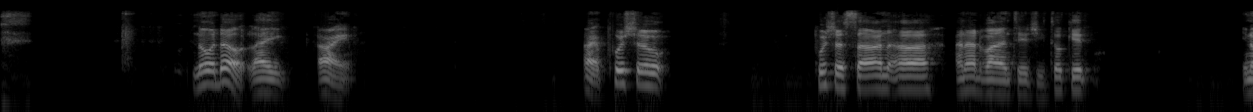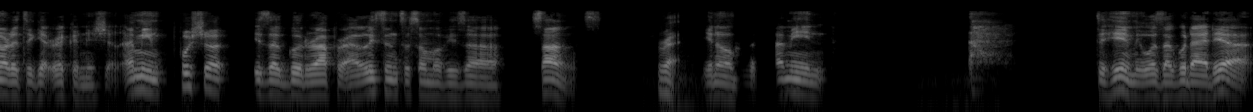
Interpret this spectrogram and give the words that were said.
no doubt. Like, all right. All right, Pusha Pusha saw an, uh, an advantage. He took it in order to get recognition. I mean, Pusha is a good rapper. I listened to some of his uh songs, Right. you know, but I mean, to him, it was a good idea,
